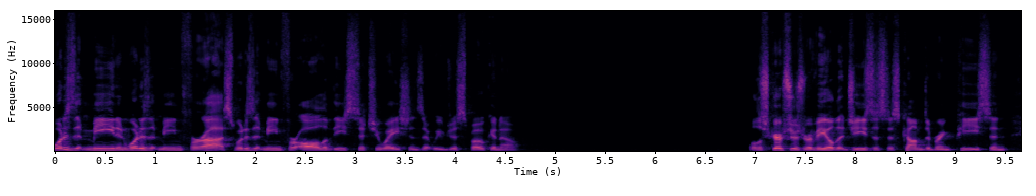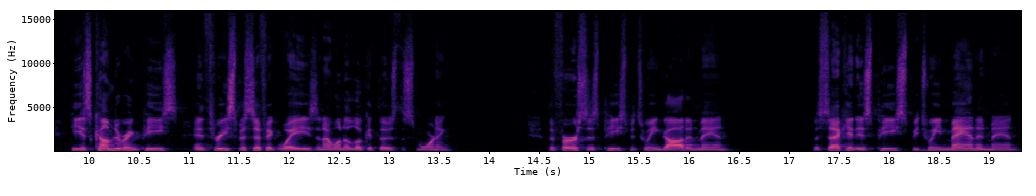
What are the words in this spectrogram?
what does it mean and what does it mean for us? What does it mean for all of these situations that we've just spoken of? Well, the scriptures reveal that Jesus has come to bring peace, and he has come to bring peace in three specific ways, and I want to look at those this morning. The first is peace between God and man, the second is peace between man and man,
